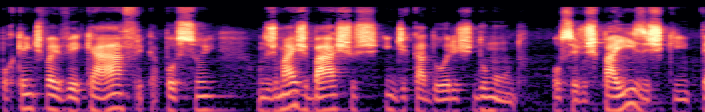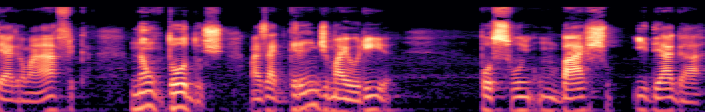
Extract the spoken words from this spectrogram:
Porque a gente vai ver que a África possui um dos mais baixos indicadores do mundo. Ou seja, os países que integram a África, não todos, mas a grande maioria, possuem um baixo IDH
